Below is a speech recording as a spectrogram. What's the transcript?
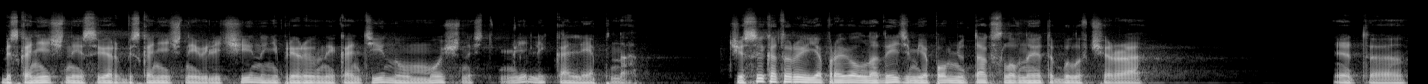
Бесконечные и сверхбесконечные величины, непрерывный континуум, мощность — великолепна. Часы, которые я провел над этим, я помню так, словно это было вчера. «Это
